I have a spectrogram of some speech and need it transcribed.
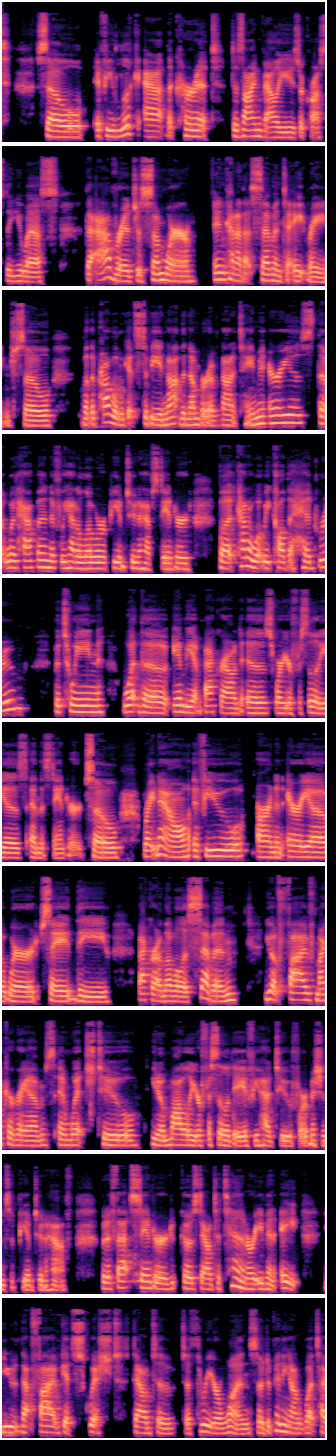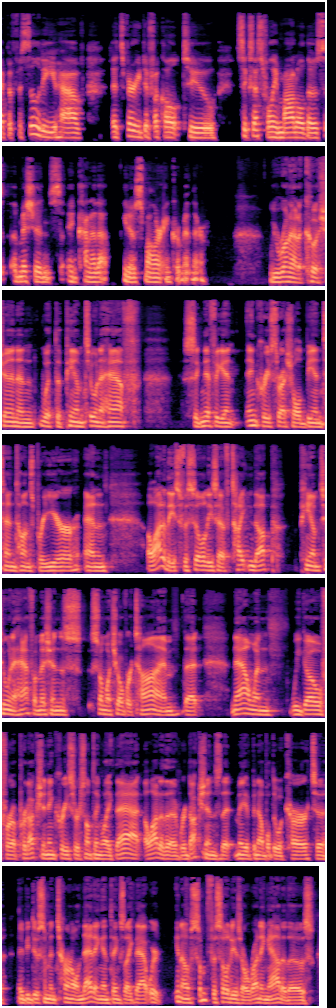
So if you look at the current design values across the US, the average is somewhere in kind of that 7 to 8 range. So but the problem gets to be not the number of non attainment areas that would happen if we had a lower PM2.5 standard, but kind of what we call the headroom between what the ambient background is where your facility is and the standard. So right now, if you are in an area where say the background level is seven, you have five micrograms in which to you know model your facility if you had to for emissions of pm two and a half but if that standard goes down to 10 or even 8 you that 5 gets squished down to to 3 or 1 so depending on what type of facility you have it's very difficult to successfully model those emissions in kind of that you know smaller increment there. We run out of cushion and with the pm two and a half significant increase threshold being 10 tons per year and a lot of these facilities have tightened up PM two and a half emissions so much over time that now when we go for a production increase or something like that, a lot of the reductions that may have been able to occur to maybe do some internal netting and things like that, where, you know, some facilities are running out of those.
